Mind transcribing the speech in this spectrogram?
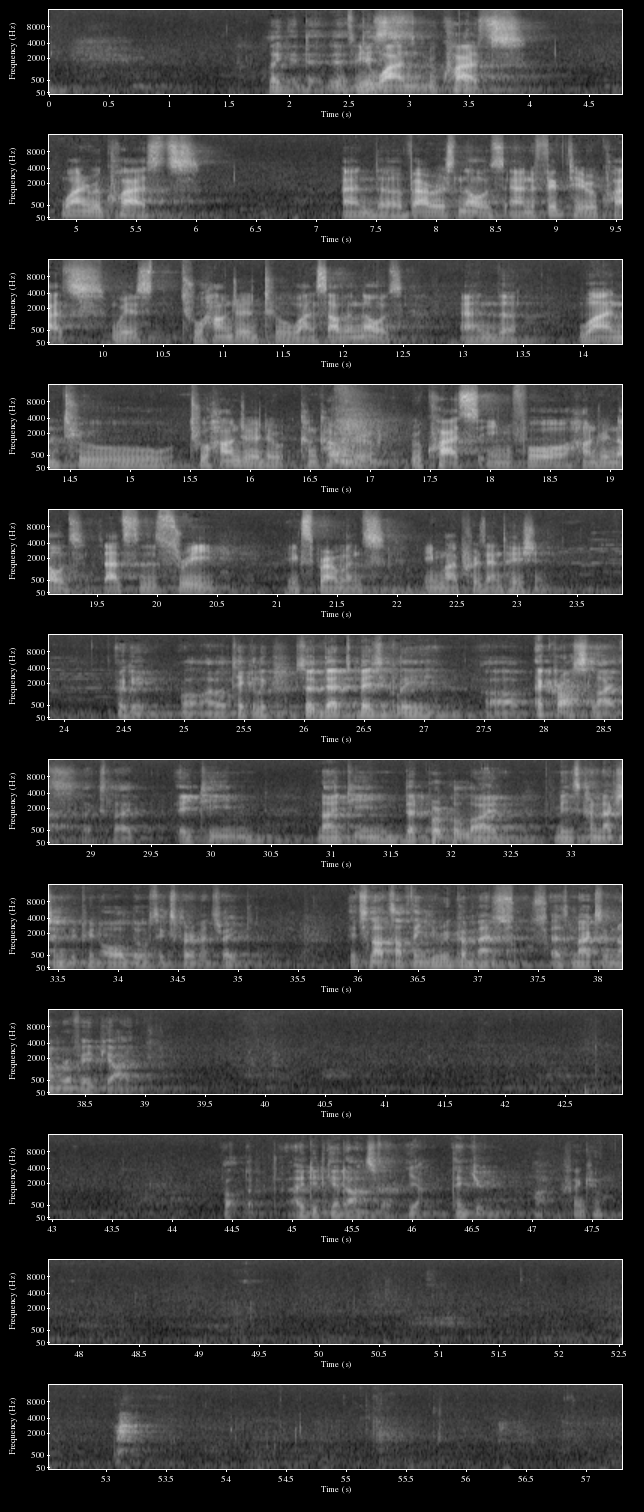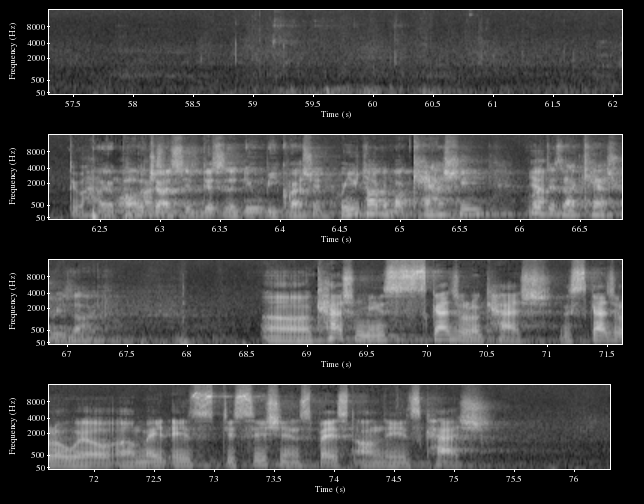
like the, the, the one requests, one requests, and uh, various nodes, and 50 requests with 200 to 1,000 nodes, and uh, one to 200 concurrent requests in 400 nodes. That's the three experiments in my presentation. Okay, well, I will take a look. So that's basically uh, across slides, like slide 18, 19, that purple line means connection between all those experiments, right? It's not something you recommend as maximum number of API. Well, but I did get answer. Yeah, thank you. Oh, thank you. Do you have I apologize if this is a newbie question. When you talk about caching, where Yeah. does that cache reside? Uh, cache means scheduler cache. The scheduler will uh, make its decisions based on its cache.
